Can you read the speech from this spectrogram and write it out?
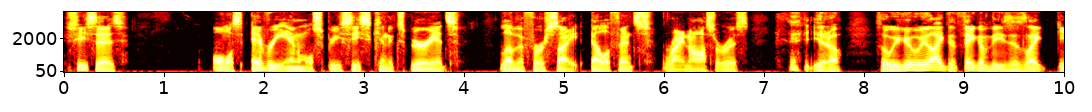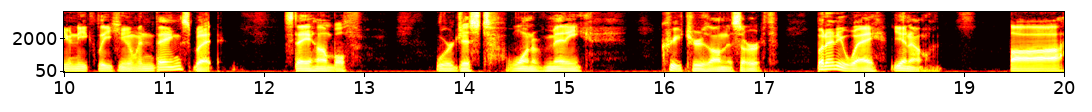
she says almost every animal species can experience love at first sight. Elephants, rhinoceros, you know. So we we like to think of these as like uniquely human things, but stay humble. We're just one of many creatures on this earth. But anyway, you know, uh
